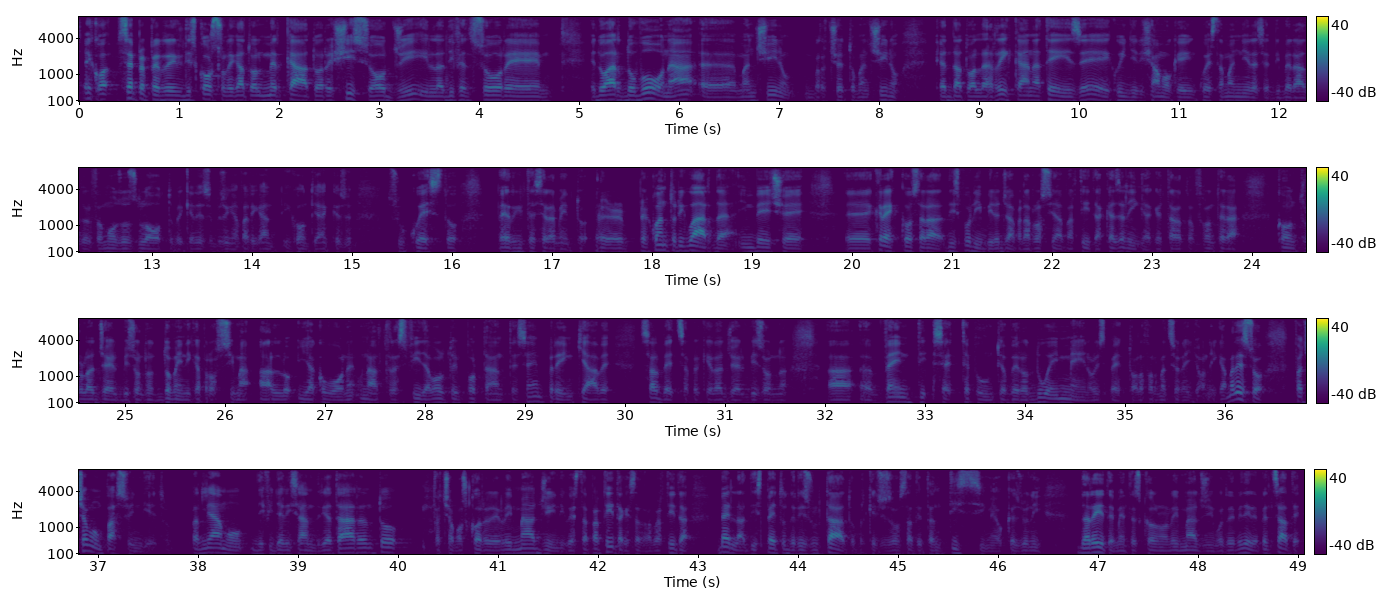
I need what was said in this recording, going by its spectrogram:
Ecco, sempre per il discorso legato al mercato, a Rescisso oggi il difensore Edoardo Vona, eh, Mancino, un braccetto Mancino, che è andato al Recanatese e quindi diciamo che in questa maniera si è liberato il famoso slot perché adesso bisogna fare i conti anche su, su questo per il tesseramento. Eh, per quanto riguarda invece eh, Crecco sarà disponibile già per la prossima partita a Casalinga che tra l'altro affronterà contro la Gelbison domenica prossima allo Iacovone, un'altra sfida molto importante sempre in chiave salvezza perché la Gelbison ha 27 punti ovvero due in meno rispetto alla formazione ionica. Ma adesso facciamo un passo indietro, parliamo di Fidelisandria Taranto, facciamo scorrere le immagini di questa partita che è stata una partita bella a dispetto del risultato perché ci sono state tantissime occasioni da rete mentre scorrono le immagini potete vedere, pensate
